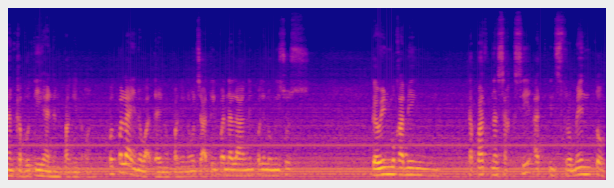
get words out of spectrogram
ng kabutihan ng Panginoon. Pagpalain nawa tayo ng Panginoon sa ating panalangin, Panginoong Isus. Gawin mo kaming tapat na saksi at instrumento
